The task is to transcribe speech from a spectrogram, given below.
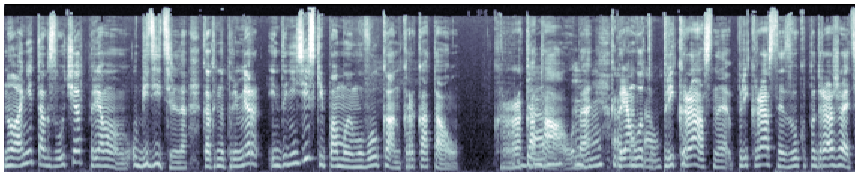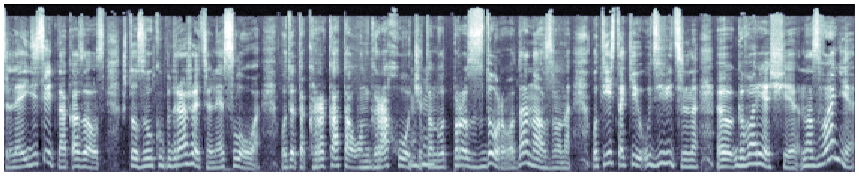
но они так звучат прямо убедительно удивительно, как, например, индонезийский, по-моему, вулкан Кракатау. Крокотау, да, да? Угу, прям вот прекрасное, прекрасное звукоподражательное. И действительно оказалось, что звукоподражательное слово, вот это крокотау, он грохочет, угу. он вот просто здорово, да, названо. Вот есть такие удивительно э, говорящие названия,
